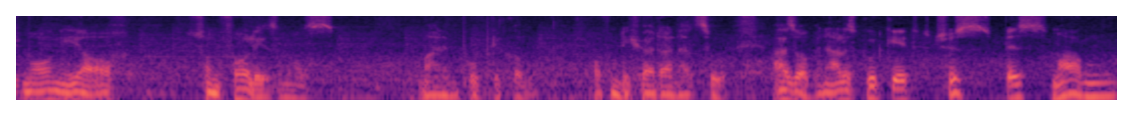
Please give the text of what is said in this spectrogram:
Uhr morgen hier auch schon vorlesen muss, meinem Publikum. Hoffentlich hört einer zu. Also, wenn alles gut geht, tschüss, bis morgen.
